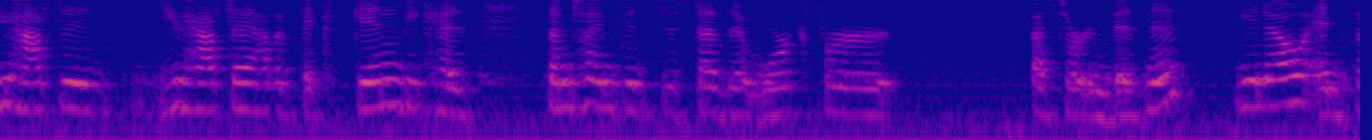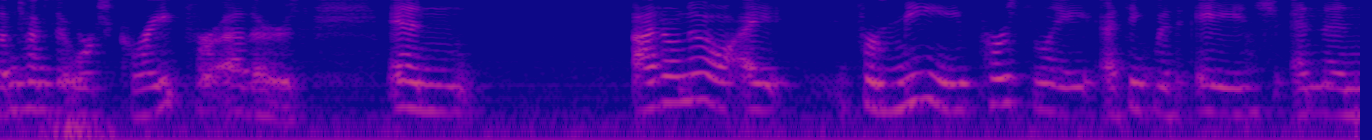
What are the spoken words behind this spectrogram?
You have to you have to have a thick skin because sometimes it just doesn't work for a certain business, you know, and sometimes it works great for others. And I don't know, I for me personally, I think with age and then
